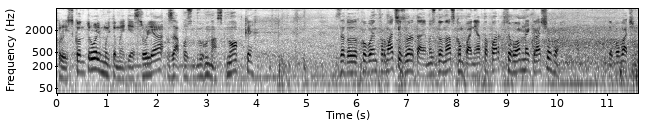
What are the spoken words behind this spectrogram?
круїз-контроль, мультимедіа з руля, запуск двигуна з кнопки. За додатковою інформацією звертаємось до нас, компанія Автопарк. Всього вам найкращого. До побачення.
